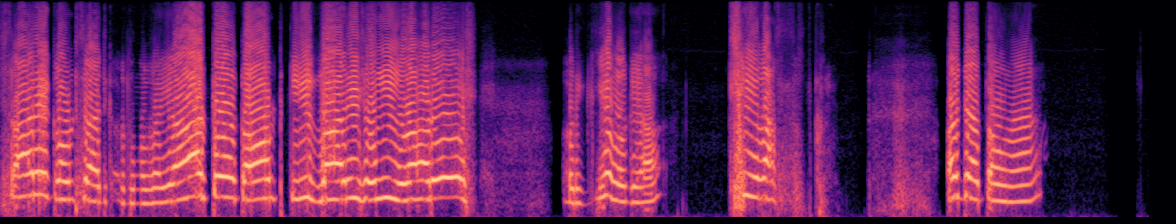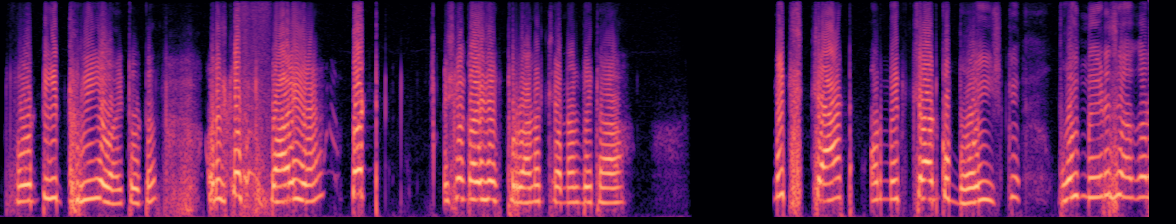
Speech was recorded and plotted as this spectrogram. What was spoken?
سارے اکاؤنٹ سے آج کر دوں گا بھائی یار تو اکاؤنٹ کی بارش ہوگی بارش اور یہ ہو گیا چھواں سبسکرائب اب جاتا ہوں میں فورٹی تھری ہے بھائی ٹوٹل اور اس کا فائیو ہے بٹ اس کا کئی ایک پرانا چینل بھی تھا مکس چیٹ اور مکس چیٹ کو بھائی اس کے بھائی میرے سے اگر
